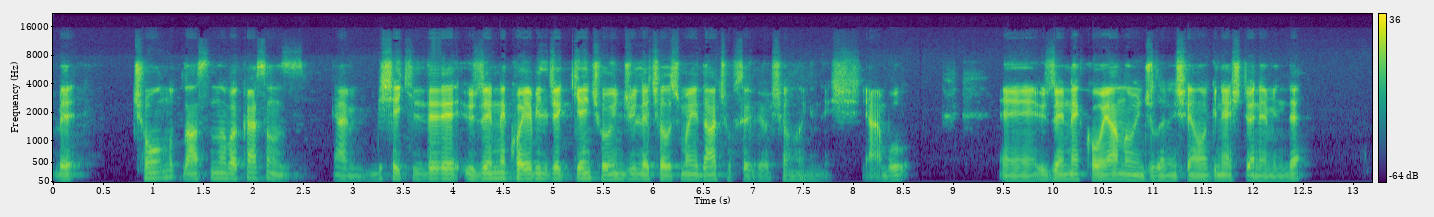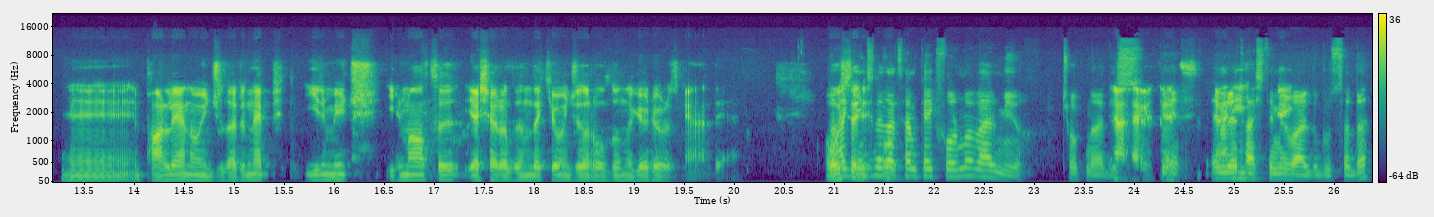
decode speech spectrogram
ve çoğunlukla aslında bakarsanız yani bir şekilde üzerine koyabilecek genç oyuncuyla çalışmayı daha çok seviyor Şenol Güneş. Yani bu e, üzerine koyan oyuncuların Şenol Güneş döneminde e, parlayan oyuncuların hep 23-26 yaş aralığındaki oyuncular olduğunu görüyoruz genelde. Yani. Daha Oysa gencine o- zaten pek forma vermiyor. Çok nadir. Ya evet, evet. Emre Yani- Taşdemir vardı Bursa'da.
